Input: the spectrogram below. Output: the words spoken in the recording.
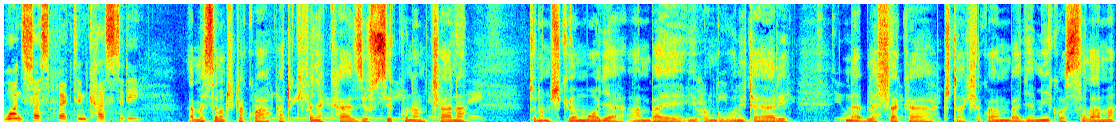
one suspect in custody. Amesema tutakuwa hapa tukifanya kazi usiku na mchana. Tuna mshukiwa mmoja ambaye yuko nguvuni tayari, na bila shaka tutahakikisha kwamba jamii iko salama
